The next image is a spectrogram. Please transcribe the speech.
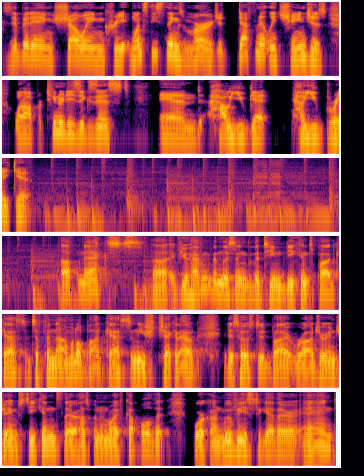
exhibiting, showing, create. Once these things merge, it definitely changes what opportunities exist and how you get how you break in. Up next, uh, if you haven't been listening to the Team Deakins podcast, it's a phenomenal podcast and you should check it out. It is hosted by Roger and James Deakins. They're a husband and wife couple that work on movies together and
